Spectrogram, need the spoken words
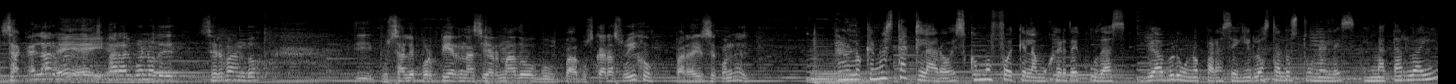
saca el arma, Ey, ey, dispara al bueno de Servando y pues sale por piernas y armado a buscar a su hijo para irse con él. Pero lo que no está claro es cómo fue que la mujer de Judas vio a Bruno para seguirlo hasta los túneles y matarlo ahí.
